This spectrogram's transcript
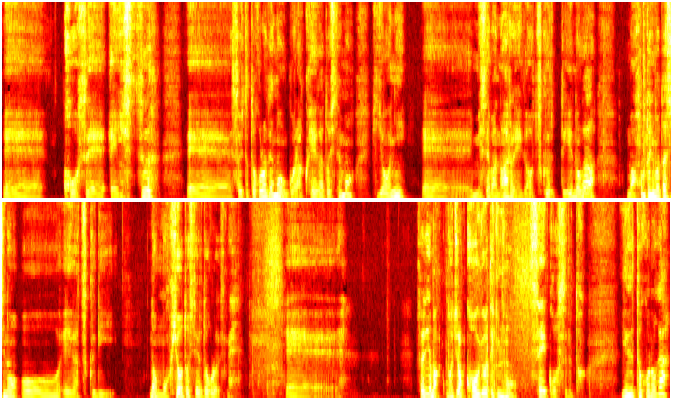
えー、構成演出、えー、そういったところでも娯楽映画としても非常に、えー、見せ場のある映画を作るっていうのが、まあ、本当に私の映画作りの目標としているところですね。えー、それでまあもちろん工業的にも成功するというところが、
